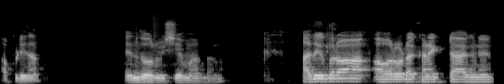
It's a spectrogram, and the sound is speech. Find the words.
அப்படிதான். எந்த ஒரு விஷயமா இருந்தாலும். அதுக்கப்புறம் அவரோட கனெக்ட் ஆகின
